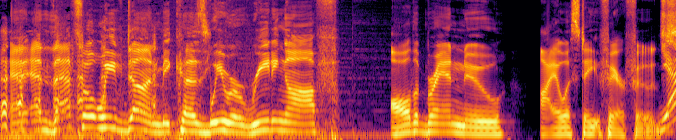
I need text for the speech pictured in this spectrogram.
And, and that's what we've done because we were reading off all the brand new Iowa State Fair foods. yeah.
